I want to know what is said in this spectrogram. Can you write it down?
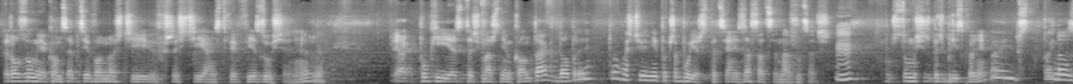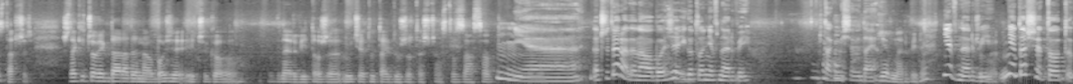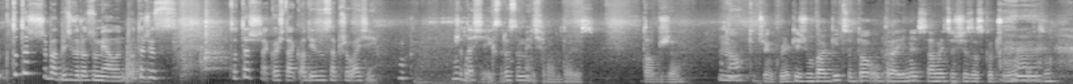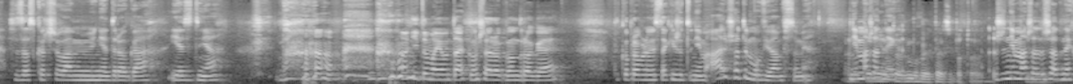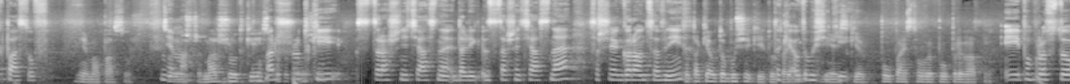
rozumie koncepcję wolności w chrześcijaństwie, w Jezusie, nie? że jak, póki jesteś, masz z nim kontakt dobry, to właściwie nie potrzebujesz specjalnie zasad sobie narzucać. Po prostu musisz być blisko niego i powinno wystarczyć. Czy taki człowiek da radę na obozie i czy go wnerwi to, że ludzie tutaj dużo też często zasad Nie. Znaczy da radę na obozie i go to nie wnerwi. Tak mi się wydaje. nie wnerwi, nie? Nie wnerwi. Wnerwi? Nie da się to. To to też trzeba być wyrozumiałym. To też jest... To też jakoś tak od Jezusa przyłazi. Okej. Że to- da się ich zrozumieć. To prawda jest. Dobrze. No. To dziękuję. Jakieś uwagi co do Ukrainy samej, co się zaskoczyło bardzo? Zaskoczyła mnie droga jezdnia. Oni tu mają taką szeroką drogę. Tylko problem jest taki, że tu nie ma. Ale już o tym mówiłam w sumie. Ale Nie ma żadnych. Nie, to mówię bez, bo to Że nie ma ża- żadnych pasów. nie ma pasów. Co Nie ma. jeszcze? Marszrutki? Marszrutki strasznie ciasne, strasznie ciasne, strasznie gorąco w nich. To takie autobusiki tutaj. Takie autobusiki. Miejskie, półpaństwowe, półprywatne. I po prostu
